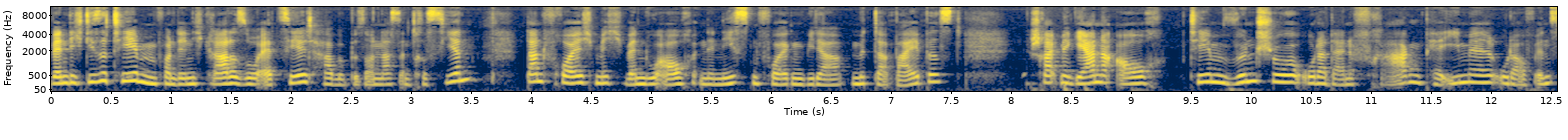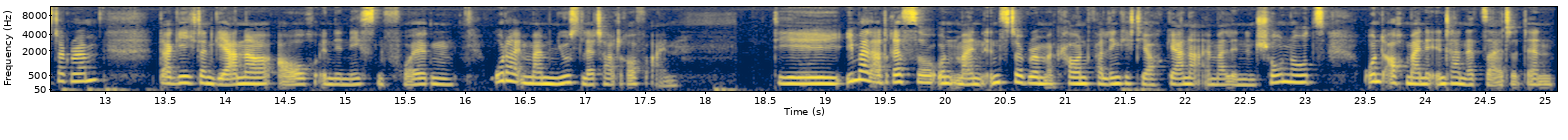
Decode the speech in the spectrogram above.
Wenn dich diese Themen, von denen ich gerade so erzählt habe, besonders interessieren, dann freue ich mich, wenn du auch in den nächsten Folgen wieder mit dabei bist. Schreib mir gerne auch Themenwünsche oder deine Fragen per E-Mail oder auf Instagram. Da gehe ich dann gerne auch in den nächsten Folgen oder in meinem Newsletter drauf ein. Die E-Mail-Adresse und meinen Instagram-Account verlinke ich dir auch gerne einmal in den Show Notes und auch meine Internetseite, denn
